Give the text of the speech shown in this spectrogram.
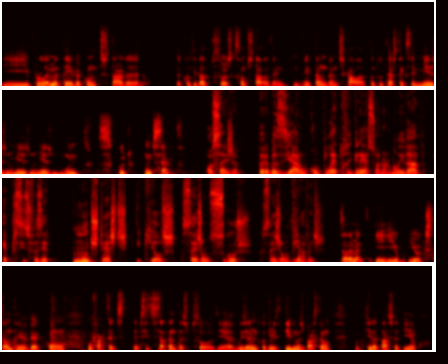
e o problema tem a ver com testar a, quantidade de pessoas que são testadas em, em, tão grande escala. Portanto, o teste tem que ser mesmo, mesmo, mesmo muito seguro, muito certo. Ou seja, para basear um completo regresso à normalidade, é preciso fazer muitos testes e que eles sejam seguros, que sejam viáveis. Exatamente, e, e, e, a questão tem a ver com o facto de é preciso testar tantas pessoas e é ligeiramente contributivo, mas basta uma pequena taxa de erro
